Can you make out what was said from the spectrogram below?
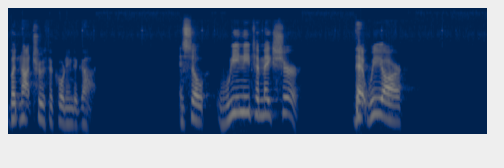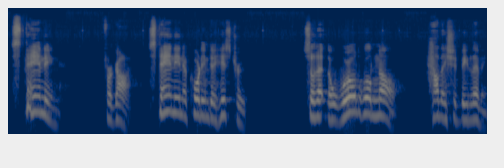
but not truth according to God. And so we need to make sure that we are standing for God, standing according to His truth, so that the world will know how they should be living.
